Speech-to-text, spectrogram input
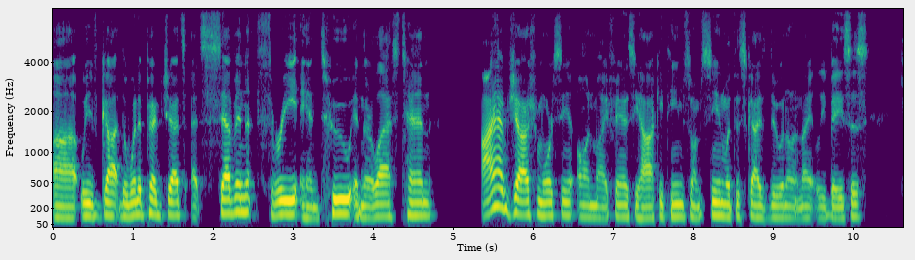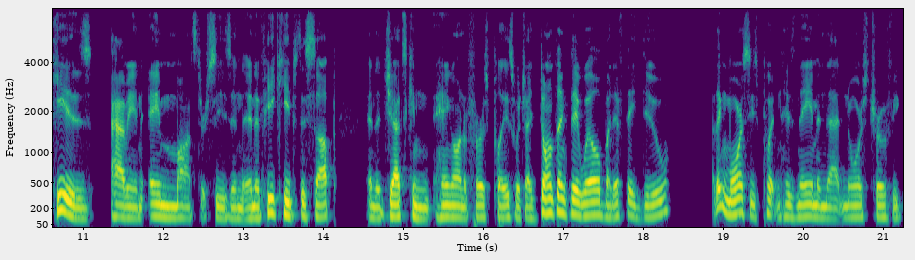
uh, we've got the Winnipeg Jets at seven, three, and two in their last 10. I have Josh Morrissey on my fantasy hockey team, so I'm seeing what this guy's doing on a nightly basis. He is having a monster season. And if he keeps this up and the Jets can hang on to first place, which I don't think they will, but if they do, I think Morrissey's putting his name in that Norris Trophy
